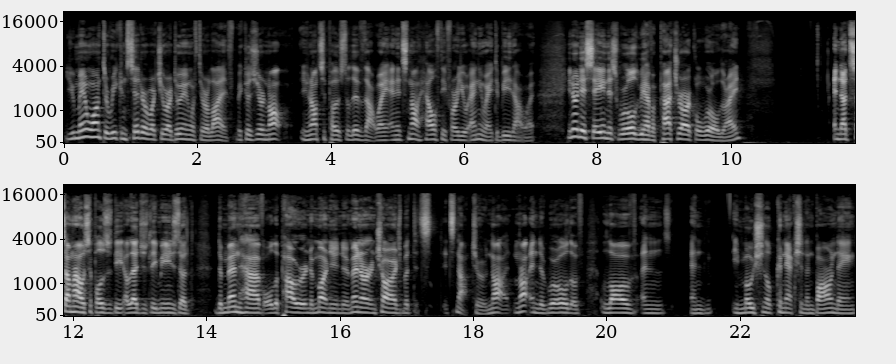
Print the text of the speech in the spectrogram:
you may want to reconsider what you are doing with your life because you're not you're not supposed to live that way and it's not healthy for you anyway to be that way you know they say in this world we have a patriarchal world right and that somehow supposedly allegedly means that the men have all the power and the money and the men are in charge but it's it's not true not not in the world of love and and emotional connection and bonding,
